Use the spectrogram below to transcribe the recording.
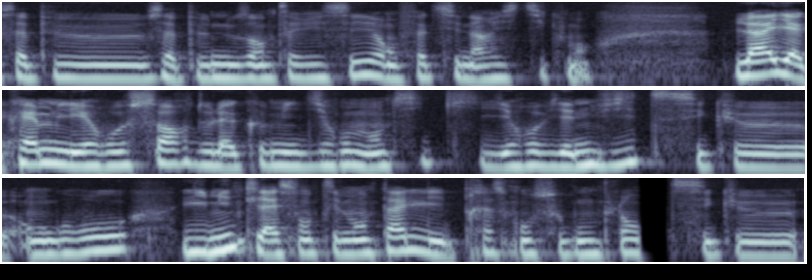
ça, peut, ça peut nous intéresser en fait scénaristiquement. Là, il y a quand même les ressorts de la comédie romantique qui reviennent vite. C'est que, en gros, limite, la santé mentale est presque en second plan. C'est que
